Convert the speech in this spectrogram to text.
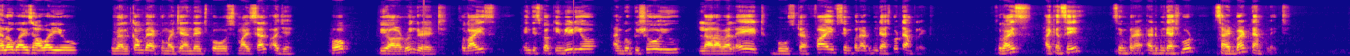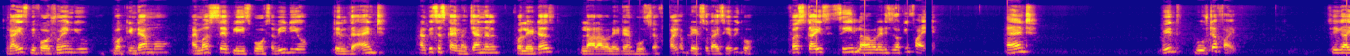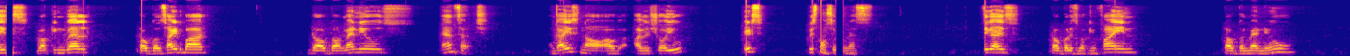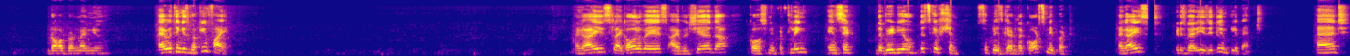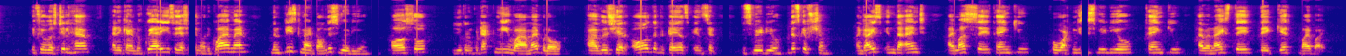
Hello guys, how are you? Welcome back to my channel Therichpost. Myself Ajay. Hope you all are doing great. So guys, in this working video, I'm going to show you Laravel 8 Bootstrap 5 Simple Admin Dashboard template. So guys, I can say Simple Admin Dashboard sidebar template. Guys, before showing you working demo, I must say please watch the video till the end and please subscribe my channel for latest Laravel 8 and Bootstrap 5 update. So guys, here we go. First guys, see Laravel 8 is working fine. And with Bootstrap 5. See guys, working well. Toggle sidebar, drop down menus and search. And guys, now I will show you its responsiveness. See guys, toggle is working fine toggle menu drop down menu everything is working fine. And guys like always i will share the code snippet link inside the video description. So please get the code snippet. And guys it is very easy to implement. And if you will still have any kind of query suggestion or requirement then please comment on this video. Also you can contact me via my blog. I will share all the details inside this video description. And guys, in the end, I must say thank you for watching this video. Thank you. Have a nice day. Take care. Bye bye.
